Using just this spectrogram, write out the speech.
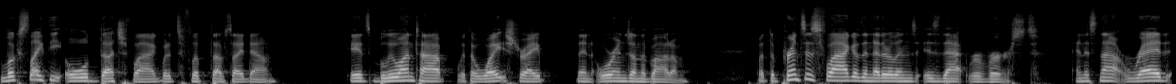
looks like the old Dutch flag, but it's flipped upside down. It's blue on top with a white stripe, then orange on the bottom. But the prince's flag of the Netherlands is that reversed. And it's not red,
